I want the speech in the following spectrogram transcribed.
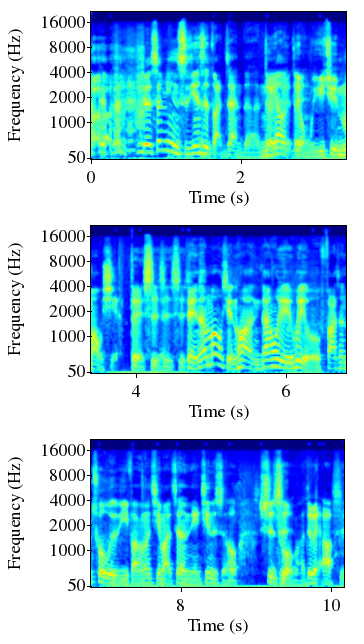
就是生命时间是短暂的，你要勇于去冒险。对，是是是。对，那冒险的话，你当然会会有发生错误的地方。那起码趁年轻的时候试错嘛，对不对啊？是。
